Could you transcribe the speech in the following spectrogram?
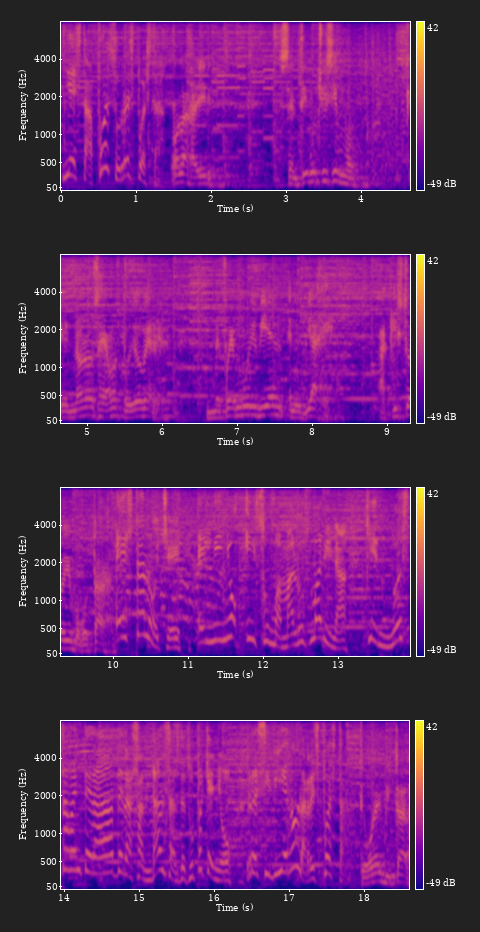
y esta fue su respuesta. Hola Jair, sentí muchísimo que no nos hayamos podido ver. Me fue muy bien en el viaje. Aquí estoy en Bogotá. Esta noche, el niño y su mamá Luz Marina, quien no estaba enterada de las andanzas de su pequeño, recibieron la respuesta. Te voy a invitar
